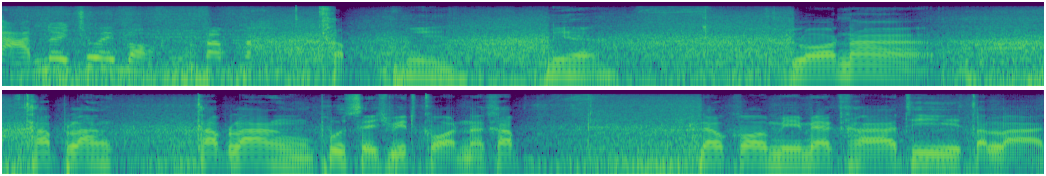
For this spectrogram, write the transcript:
สามด้วยช่วยบอกครับครับครับนี่นี่ฮะล้อหน้าทับล่างทับล่างผู้เสียชีวิตก่อนนะครับ แล้วก็มีแม่ค้าที่ตลาด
